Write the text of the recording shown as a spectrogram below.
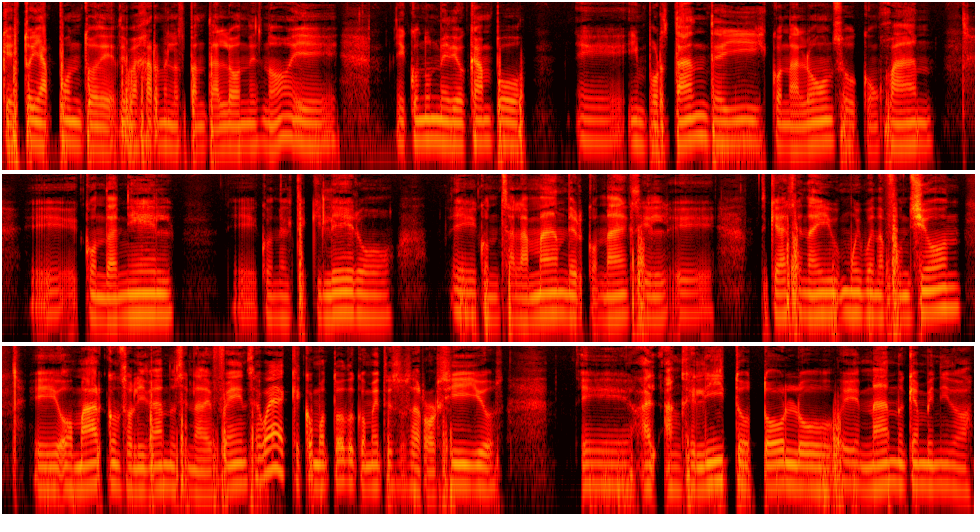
que estoy a punto de, de bajarme los pantalones, ¿no? Con un mediocampo eh, importante ahí, con Alonso, con Juan, eh, con Daniel, eh, con el Tequilero, con Salamander, con Axel, que hacen ahí muy buena función, Omar consolidándose en la defensa, bueno, que como todo comete sus errorcillos, al Angelito, Tolo, Nano que han venido a,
